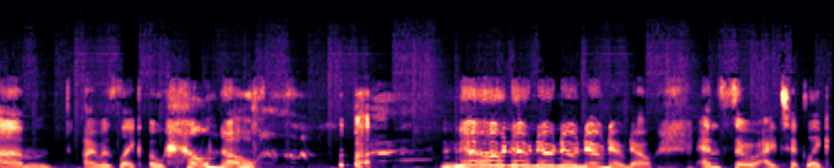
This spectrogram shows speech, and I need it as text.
um, I was like, oh hell no. no, no, no, no, no, no, no. And so I took like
